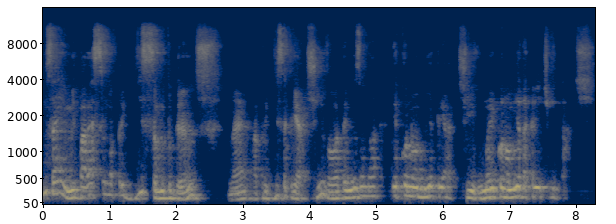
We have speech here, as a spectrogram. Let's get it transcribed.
não sei, me parece uma preguiça muito grande, né? a preguiça criativa, ou até mesmo uma economia criativa, uma economia da criatividade,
